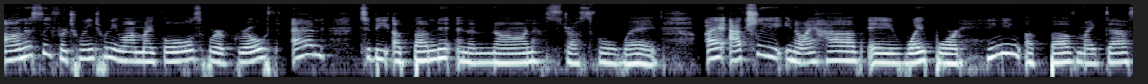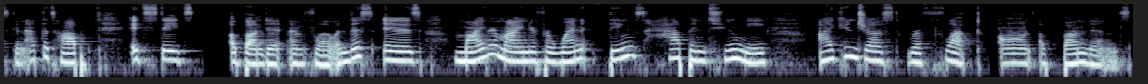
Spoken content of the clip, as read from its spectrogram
Honestly, for 2021, my goals were growth and to be abundant in a non stressful way. I actually, you know, I have a whiteboard hanging above my desk, and at the top, it states abundant and flow. And this is my reminder for when things happen to me. I can just reflect on abundance.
